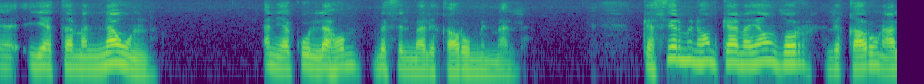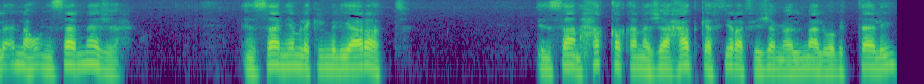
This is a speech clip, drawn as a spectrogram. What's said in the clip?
آه، يتمنون أن يكون لهم مثل ما لقارون من مال. كثير منهم كان ينظر لقارون على أنه إنسان ناجح إنسان يملك المليارات إنسان حقق نجاحات كثيرة في جمع المال وبالتالي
